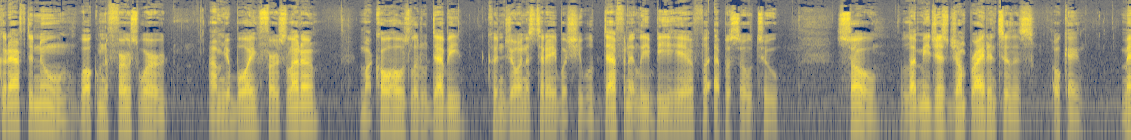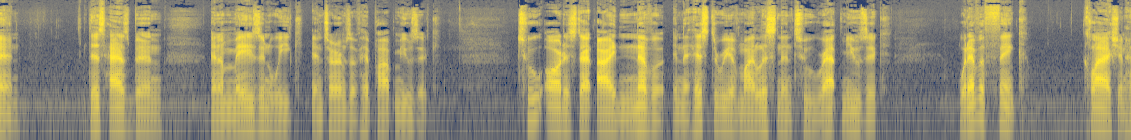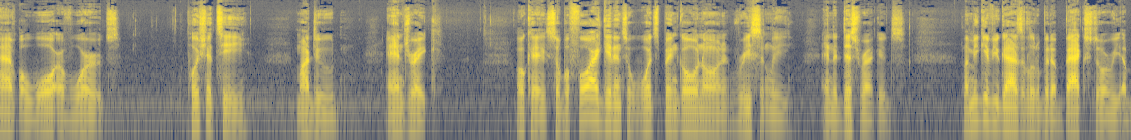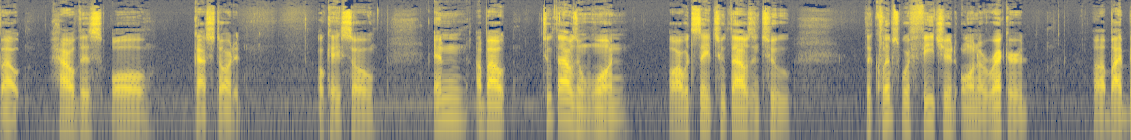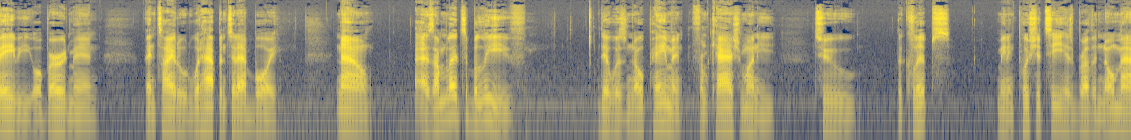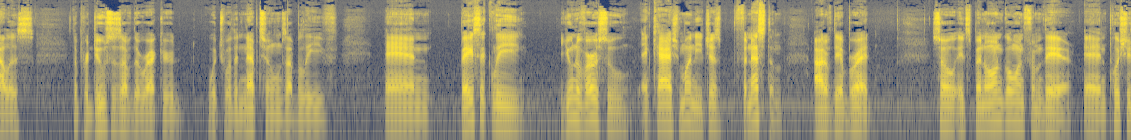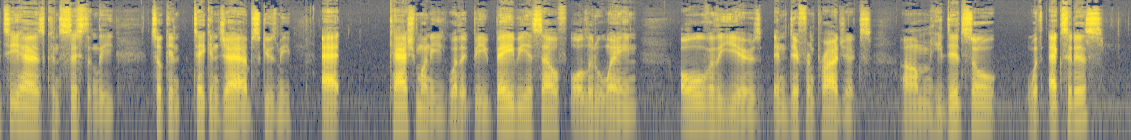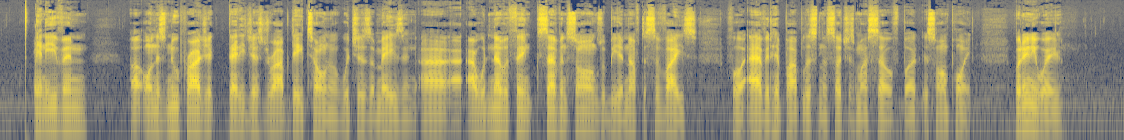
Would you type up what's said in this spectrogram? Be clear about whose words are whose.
Speaker 1: good afternoon. Welcome to First Word. I'm your boy, First Letter. My co host, Little Debbie, couldn't join us today, but she will definitely be here for episode two. So, let me just jump right into this. Okay, man, this has been an amazing week in terms of hip hop music. Two artists that I never, in the history of my listening to rap music, would ever think clash and have a war of words. Pusha T, my dude, and Drake. Okay, so before I get into what's been going on recently and the diss records, let me give you guys a little bit of backstory about how this all got started. Okay, so in about 2001, or I would say 2002, the Clipse were featured on a record uh, by Baby or Birdman entitled What Happened to That Boy. Now, as I'm led to believe, there was no payment from Cash Money to the Clipse, meaning Pusha T, his brother No Malice, the producers of the record, which were the Neptunes, I believe, and basically Universal and Cash Money just finessed them out of their bread. So it's been ongoing from there, and Pusha T has consistently taken taken jabs, excuse me, at Cash Money, whether it be Baby himself or Lil Wayne, over the years in different projects. Um, he did so with Exodus, and even uh, on this new project that he just dropped, Daytona, which is amazing. I, I would never think seven songs would be enough to suffice for an avid hip hop listener such as myself, but it's on point. But anyway,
